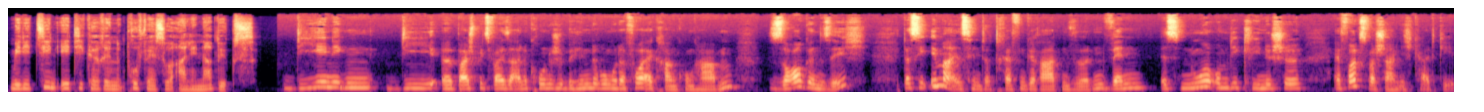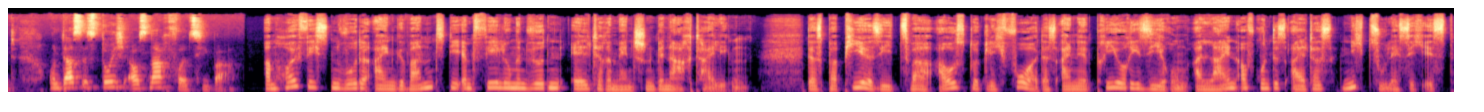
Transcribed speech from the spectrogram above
Medizinethikerin Professor Alena Büchs diejenigen, die äh, beispielsweise eine chronische Behinderung oder Vorerkrankung haben, sorgen sich, dass sie immer ins Hintertreffen geraten würden, wenn es nur um die klinische Erfolgswahrscheinlichkeit geht. Und das ist durchaus nachvollziehbar. Am häufigsten wurde eingewandt, die Empfehlungen würden ältere Menschen benachteiligen. Das Papier sieht zwar ausdrücklich vor, dass eine Priorisierung allein aufgrund des Alters nicht zulässig ist,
